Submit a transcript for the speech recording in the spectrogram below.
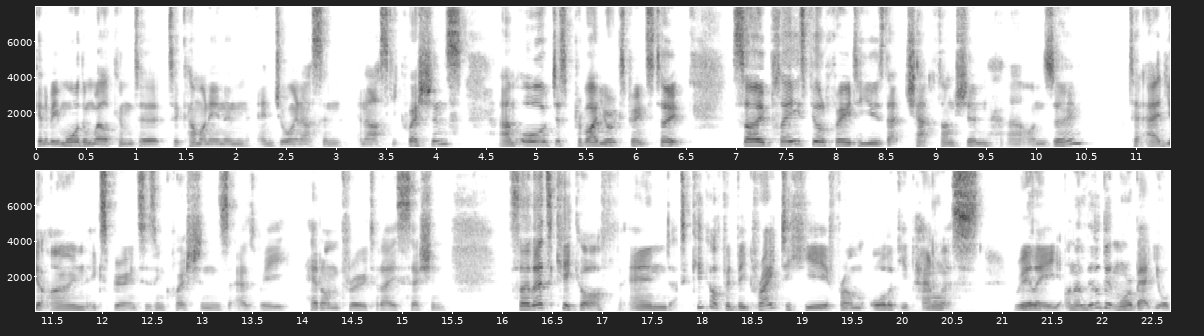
going to be more than welcome to, to come on in and, and join us and, and ask your questions um, or just provide your experience too. So please feel free to use that chat function uh, on Zoom to add your own experiences and questions as we head on through today's session. So let's kick off. And to kick off, it'd be great to hear from all of you panelists, really, on a little bit more about your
